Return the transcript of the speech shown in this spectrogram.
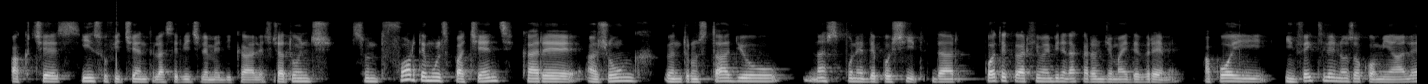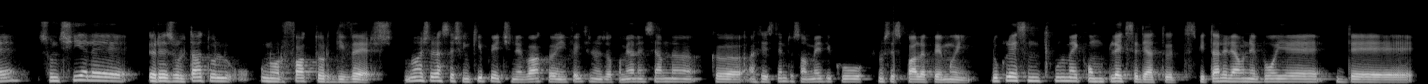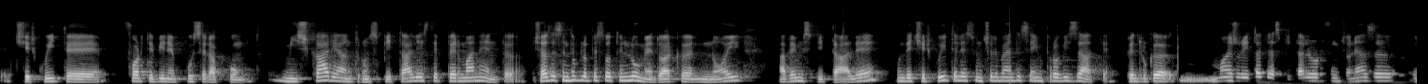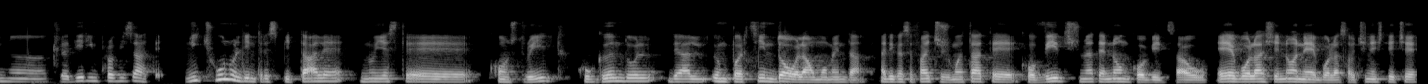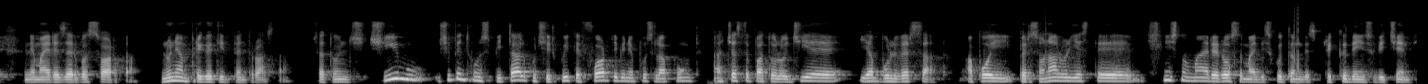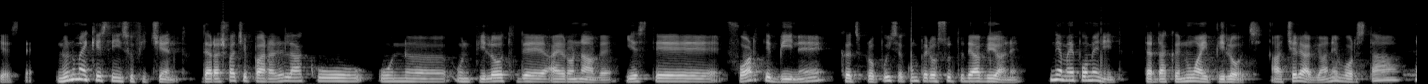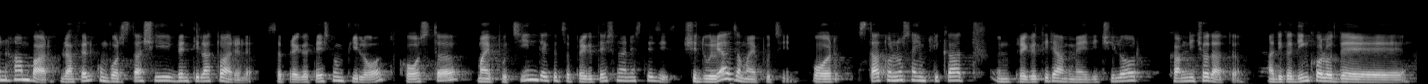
acces insuficient la serviciile medicale și atunci sunt foarte mulți pacienți care ajung într-un stadiu, n-aș spune depășit, dar poate că ar fi mai bine dacă ajunge mai devreme. Apoi, infecțiile nozocomiale sunt și ele rezultatul unor factori diversi. Nu aș vrea să-și închipuie cineva că infecțiile nozocomiale înseamnă că asistentul sau medicul nu se spală pe mâini. Lucrurile sunt mult mai complexe de atât. Spitalele au nevoie de circuite foarte bine puse la punct. Mișcarea într-un spital este permanentă și asta se întâmplă peste tot în lume, doar că noi avem spitale unde circuitele sunt cele mai adesea improvizate, pentru că majoritatea spitalelor funcționează în uh, clădiri improvizate. Nici unul dintre spitale nu este construit cu gândul de a-l împărți în două la un moment dat. Adică să faci jumătate COVID și jumătate non-COVID sau Ebola și non-Ebola sau cine știe ce ne mai rezervă soarta. Nu ne-am pregătit pentru asta. Și atunci, și, și pentru un spital cu circuite foarte bine puse la punct, această patologie i-a bulversat. Apoi, personalul este, și nici nu mai are rost să mai discutăm despre cât de insuficient este. Nu numai că este insuficient, dar aș face paralela cu un, uh, un pilot de aeronave. Este foarte bine că îți propui să cumperi 100 de avioane nemaipomenit. Dar dacă nu ai piloți, acele avioane vor sta în hambar, la fel cum vor sta și ventilatoarele. Să pregătești un pilot costă mai puțin decât să pregătești un anestezist și durează mai puțin. Ori statul nu s-a implicat în pregătirea medicilor cam niciodată. Adică dincolo de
